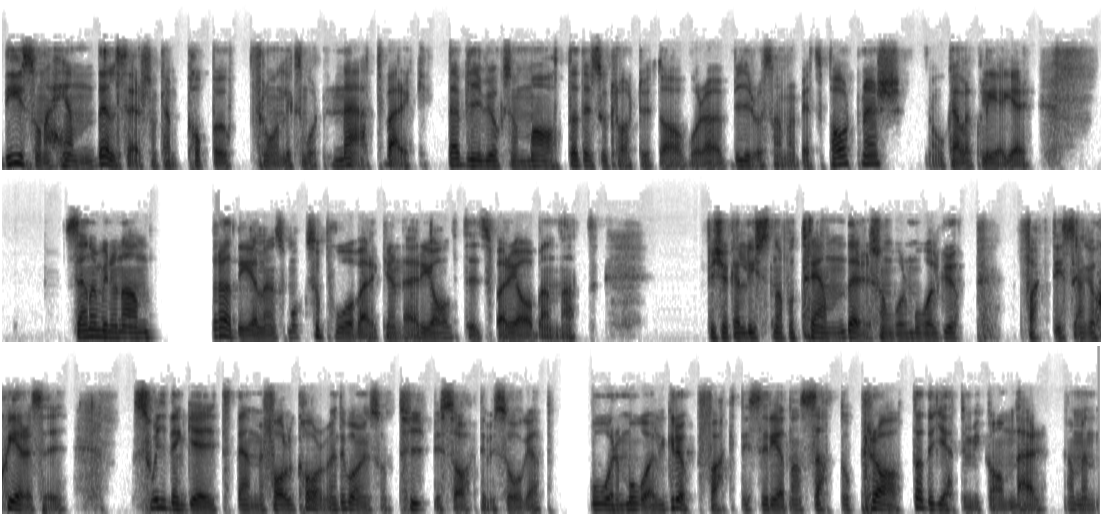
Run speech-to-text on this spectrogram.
Det är sådana händelser som kan poppa upp från liksom vårt nätverk. Där blir vi också matade såklart av våra byråsamarbetspartners och alla kollegor. Sen har vi den andra delen som också påverkar den där realtidsvariabeln, att försöka lyssna på trender som vår målgrupp faktiskt engagerar sig i. Swedengate, den med falukorven, det var en sån typisk sak där vi såg att vår målgrupp faktiskt redan satt och pratade jättemycket om det här. Ja, men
